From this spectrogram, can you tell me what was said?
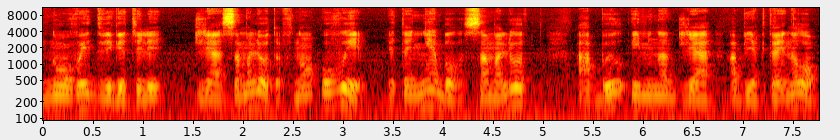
новые двигатели для самолетов. Но, увы, это не был самолет, а был именно для объекта НЛО.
